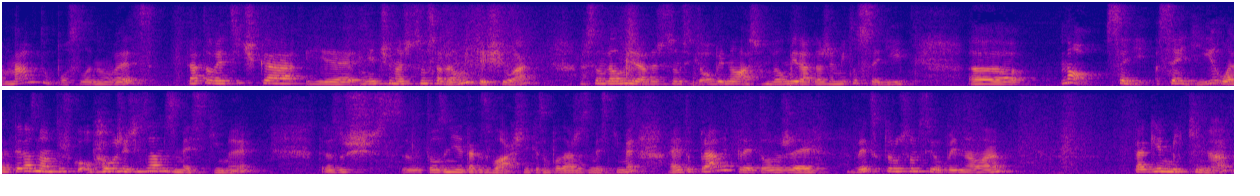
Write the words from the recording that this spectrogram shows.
A mám tu poslednú vec. Táto vecička je niečo, na čo som sa veľmi tešila. A som veľmi rada, že som si to objednala a som veľmi rada, že mi to sedí. Uh, no, sedí, sedí, len teraz mám trošku obavu, že či sa tam zmestíme. Teraz už to znie tak zvláštne, keď som povedala, že zmestíme. A je to práve preto, že vec, ktorú som si objednala, tak je mikina.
